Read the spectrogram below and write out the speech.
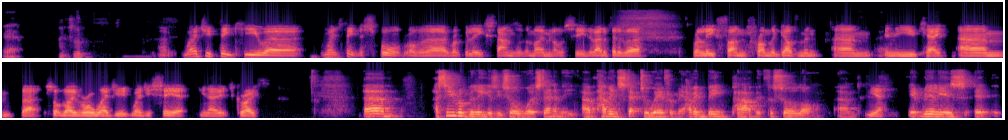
Yeah. Excellent. Uh, where do you think you uh, where do you think the sport of uh, rugby league stands at the moment? Obviously, they've had a bit of a relief fund from the government um, in the UK, um, but sort of overall, where do you where do you see it? You know, its growth. I see rugby league as its own worst enemy. Having stepped away from it, having been part of it for so long, and yeah, it really is. It,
